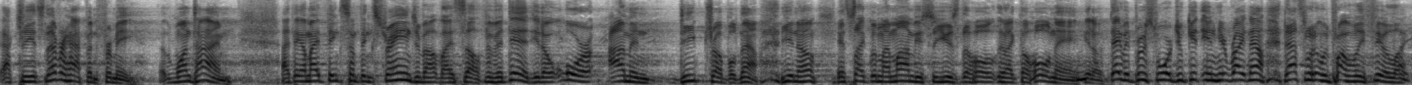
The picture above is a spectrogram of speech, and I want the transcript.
Actually, it's never happened for me at one time. I think I might think something strange about myself if it did, you know, or I'm in deep trouble now. You know, it's like when my mom used to use the whole, like the whole name, you know, David Bruce Ward, you get in here right now. That's what it would probably feel like.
